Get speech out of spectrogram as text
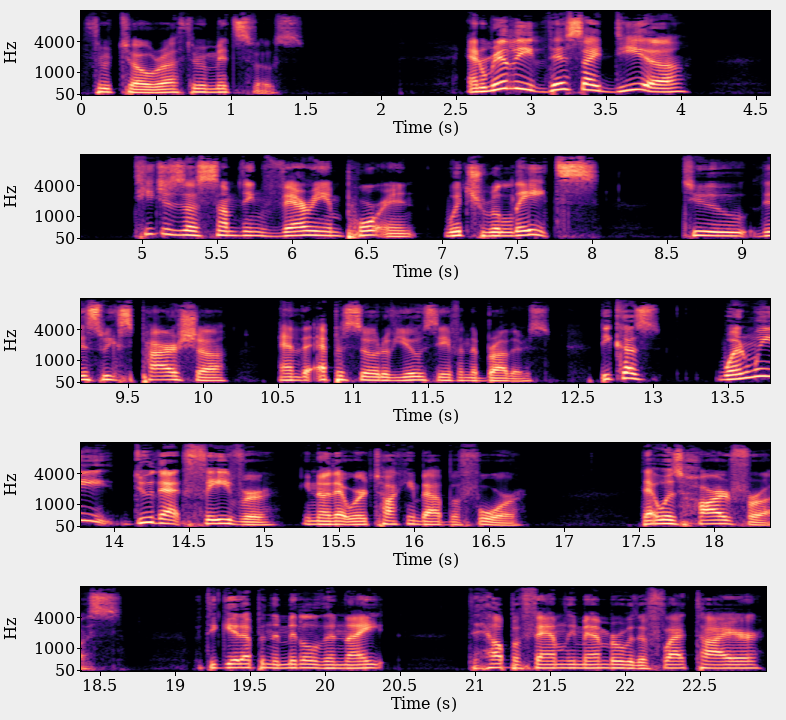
through Torah, through mitzvos. And really, this idea teaches us something very important, which relates to this week's parsha and the episode of Yosef and the brothers. Because when we do that favor, you know, that we are talking about before, that was hard for us. But To get up in the middle of the night to help a family member with a flat tire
